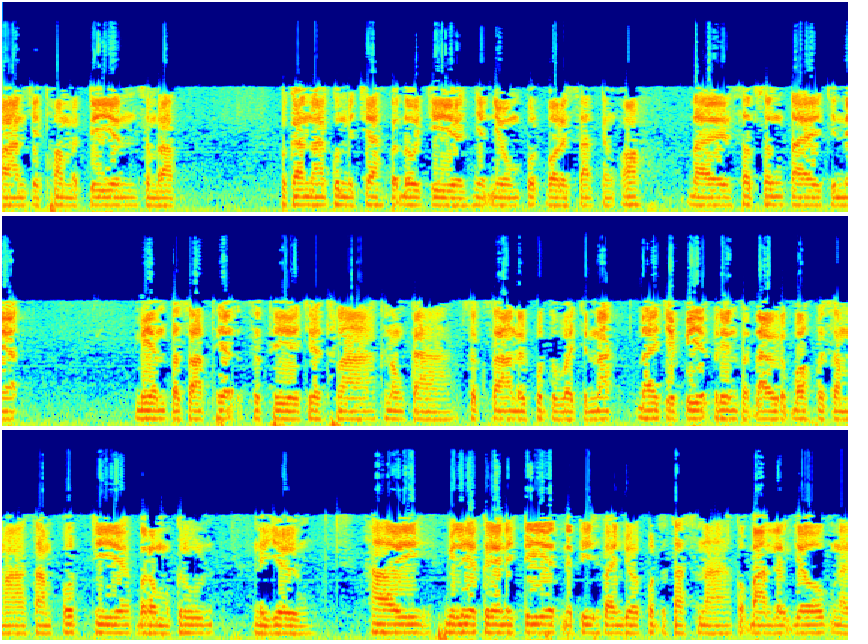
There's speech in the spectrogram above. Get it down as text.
បានជាធម្មទានសម្រាប់បកណាគុណម្ចាស់ក៏ដូចជាញាតិញោមពុទ្ធបរិស័ទទាំងអស់ដែលសុទ្ធសឹងតែជាអ្នក មានប្រសាទៈសទ្ធាជ្រះថ្លាក្នុងការសិក្សានៅពុទ្ធវចនៈដែលជាពាក្យព្រានប្រដៅរបស់ព្រះសម្មាសម្ពុទ្ធជាបរមគ្រូនៃយើង ហើយវិលាគ្រានេះទៀតនាទីស្វែងយល់ពុទ្ធសាសនាក៏បានលើកយកនៅ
